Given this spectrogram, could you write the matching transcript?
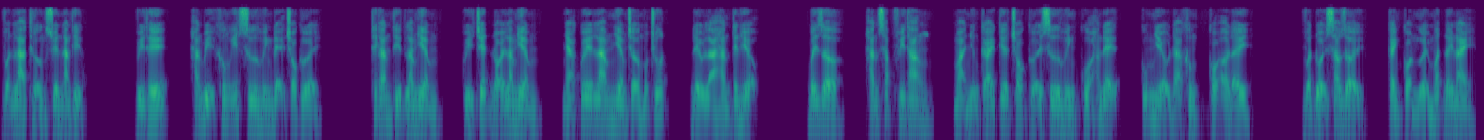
vẫn là thường xuyên ăn thịt. Vì thế, hắn bị không ít sư huynh đệ trò cười. Thích ăn thịt lam nhiêm quỷ chết đói lam nhiêm nhà quê lam nhiêm chờ một chút, đều là hắn tên hiệu. Bây giờ, hắn sắp phi thăng, mà những cái kia trò cười sư huynh của hắn đệ cũng nhiều đã không có ở đây. Vật đuổi sao rời, cảnh còn người mất đây này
